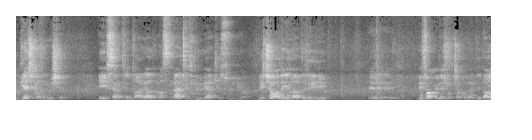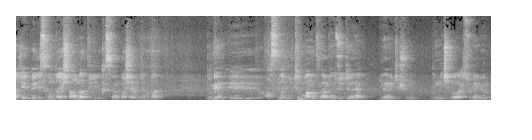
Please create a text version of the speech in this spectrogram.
bu geç kalınmışı, Eyüp semtinin tarihi adına aslında herkes görüyor, herkes söylüyor. Bir çaba da yıllardır veriliyor. E, İrfan Bey de çok çaba verdi. Daha önce Eyüp Belediyesi bunu da işte anlattığı gibi kısmen başardı ama Bugün e, aslında bütün bağlantılardan üzüntü veren, inanın ki şunu, bunun için olarak söylemiyorum.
